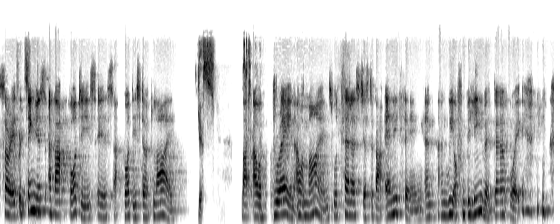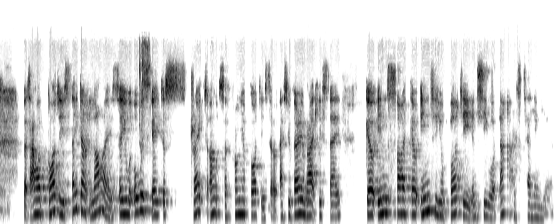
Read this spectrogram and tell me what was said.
sorry, the thing is about bodies is that bodies don't lie. Yes. Like our brain, our minds will tell us just about anything, and, and we often believe it, don't we? but our bodies, they don't lie. So you will always get a straight answer from your body. So, as you very rightly say, go inside, go into your body and see what that is telling you.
